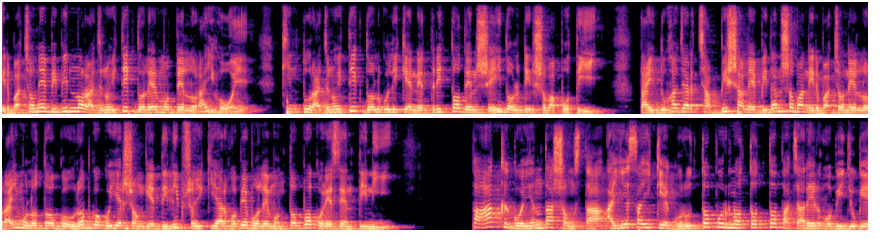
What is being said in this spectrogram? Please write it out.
নির্বাচনে বিভিন্ন রাজনৈতিক দলের মধ্যে লড়াই হয়, কিন্তু রাজনৈতিক দলগুলিকে নেতৃত্ব দেন সেই দলটির সভাপতি। তাই দু হাজার ছাব্বিশ সালে বিধানসভা নির্বাচনে লড়াই মূলত গৌরব গগৈয়ের সঙ্গে দিলীপ শইকিয়ার হবে বলে মন্তব্য করেছেন তিনি। পাক গোয়েন্দা সংস্থা আইএসআইকে গুরুত্বপূর্ণ তথ্য পাচারের অভিযোগে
